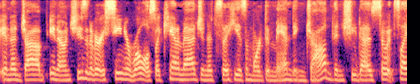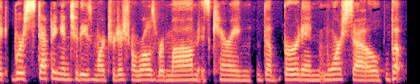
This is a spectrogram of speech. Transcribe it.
in a job, you know, and she's in a very senior role. So I can't imagine it's that he has a more demanding job than she does. So it's like we're stepping into these more traditional roles where mom is carrying the burden more so. But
